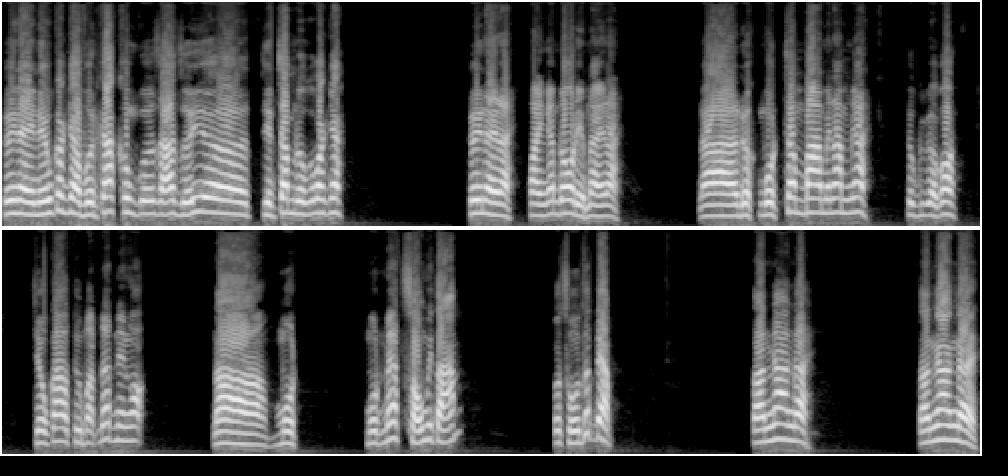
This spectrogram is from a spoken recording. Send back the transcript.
Cây này nếu các nhà vườn khác không có giá dưới uh, tiền trăm đâu các bác nhá. Cây này này, hoành em đo điểm này này. Là được 135 nhá. Thưa quý vị bà con. Chiều cao từ mặt đất lên ngọn là 1 1m68. Con số rất đẹp. Tàn ngang này. Tàn ngang này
